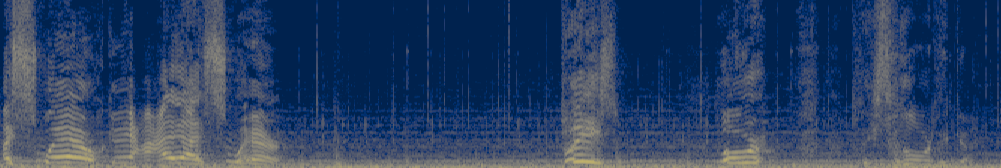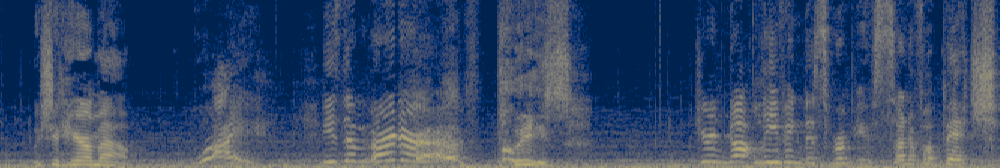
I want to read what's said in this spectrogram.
I swear, okay? I, I swear. Please, lower. Please lower the gun. We should hear him out. Why? He's a murderer! Please. You're not leaving this room, you son of a bitch!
